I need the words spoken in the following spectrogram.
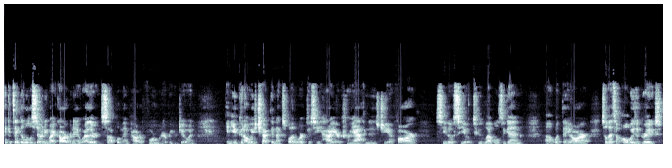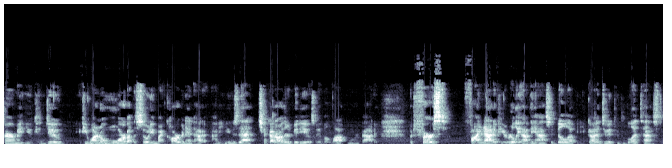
I could take a little sodium bicarbonate, whether in supplement, powder form, whatever you're doing, and you can always check the next blood work to see how your creatinine is, GFR, see those CO2 levels again, uh, what they are. So that's a, always a great experiment you can do. If you want to know more about the sodium bicarbonate, how to, how to use that, check out our other videos. We have a lot more about it. But first, find out if you really have the acid buildup. You got to do it through the blood test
